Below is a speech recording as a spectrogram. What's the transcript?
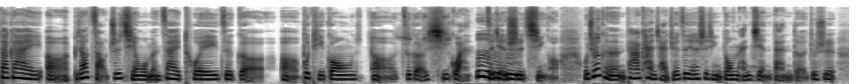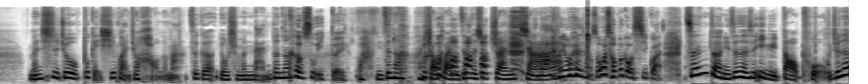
大概呃比较早之前，我们在推这个。呃，不提供呃这个吸管这件事情哦，我觉得可能大家看起来觉得这件事情都蛮简单的，就是门市就不给吸管就好了嘛，这个有什么难的呢？客诉一堆，哇，你真的很小管，你真的是专家，大家就会想说，为什么不给我吸管？真的，你真的是一语道破。我觉得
